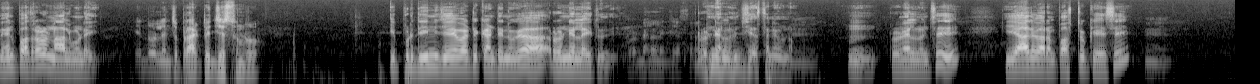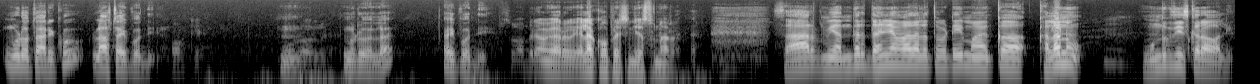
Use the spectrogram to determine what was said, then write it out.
మెయిన్ పాత్రలు నాలుగు ఉన్నాయి. ఎన్ని రోజుల నుంచి ప్రాక్టీస్ చేస్తున్నారు ఇప్పుడు దీన్ని చేయబట్టి కంటిన్యూగా రెండు నెలలు అవుతుంది. రెండు నెలల నుంచి చేస్తున్నారు. రెండు నెలల నుంచి చేస్తూనే ఉన్నాం. రెండు నెలల నుంచి ఈ ఆదివారం ఫస్ట్ కేసి మూడో తారీఖు లాస్ట్ అయిపోద్ది. ఓకే. మూడు రోజుల్లో అయిపోద్ది. సో అభిరామ్ గారు ఎలా కోఆపరేషన్ చేస్తున్నారు? సార్ మీ అందరి ధన్యవాదాలతోటి మా యొక్క కళను ముందుకు తీసుకురావాలి.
